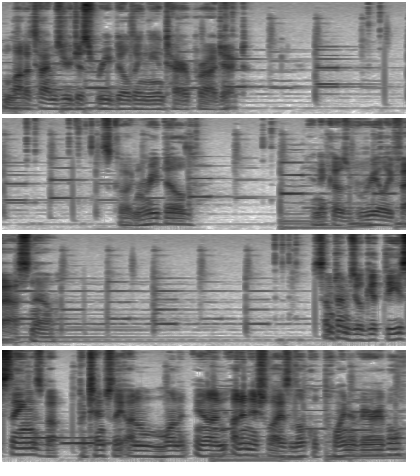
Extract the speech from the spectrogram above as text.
a lot of times you're just rebuilding the entire project. Let's go ahead and rebuild. And it goes really fast now. Sometimes you'll get these things, but potentially un you know, uninitialized local pointer variable.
